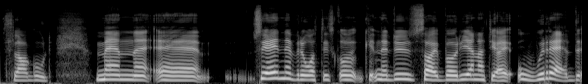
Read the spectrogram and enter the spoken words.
slagord. Men eh, så jag är neurotisk och när du sa i början att jag är orädd,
